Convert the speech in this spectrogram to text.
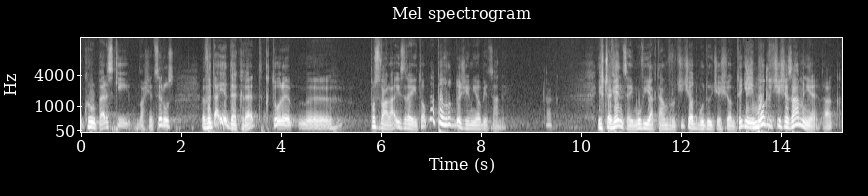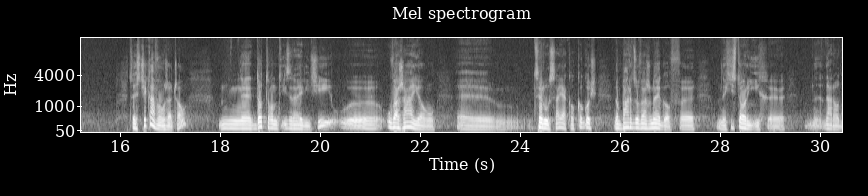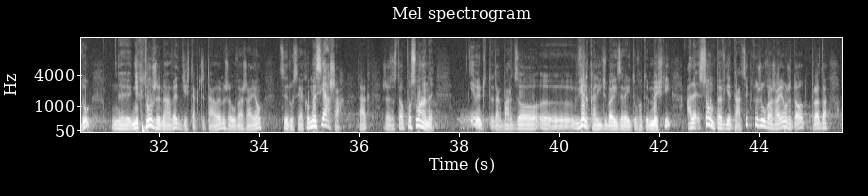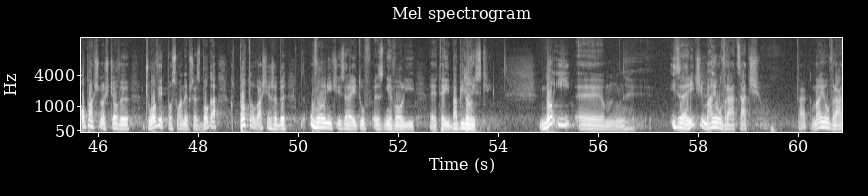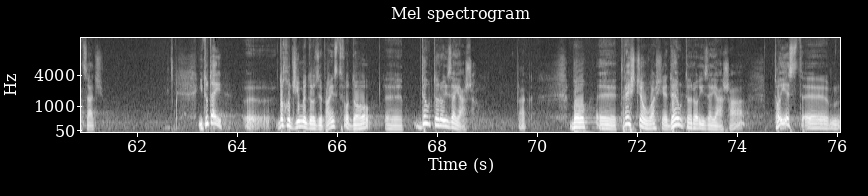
król perski, właśnie Cyrus, wydaje dekret, który e, pozwala Izraelitom na powrót do ziemi obiecanej. Jeszcze więcej mówi, jak tam wrócicie, odbudujcie świątynię i módlcie się za mnie, tak? Co jest ciekawą rzeczą. Mm, dotąd Izraelici e, uważają e, Cyrusa jako kogoś no, bardzo ważnego w historii ich narodu. Niektórzy nawet, gdzieś tak czytałem, że uważają Cyrusa jako Mesjasza, tak? że został posłany. Nie wiem, czy to tak bardzo y, wielka liczba Izraelitów o tym myśli, ale są pewnie tacy, którzy uważają, że to prawda, opatrznościowy człowiek posłany przez Boga po to właśnie, żeby uwolnić Izraelitów z niewoli y, tej babilońskiej. No i y, Izraelici mają wracać, tak, mają wracać. I tutaj dochodzimy, drodzy Państwo, do Deutero Izajasza. Tak? Bo y, treścią właśnie Deutero Izajasza to jest, y,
